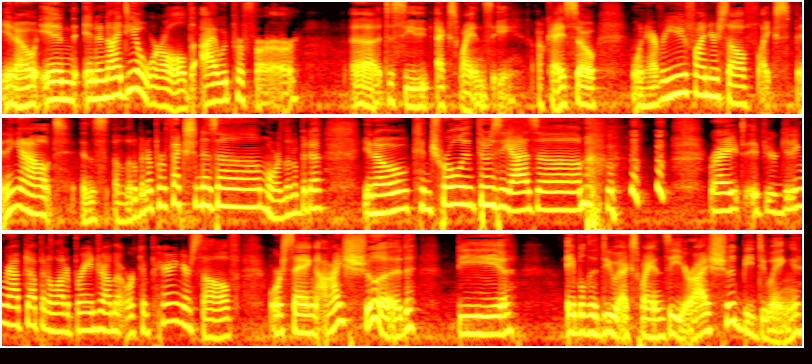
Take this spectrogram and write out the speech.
You know, in in an ideal world, I would prefer uh, to see X, Y, and Z. Okay, so whenever you find yourself like spinning out in a little bit of perfectionism or a little bit of, you know, control enthusiasm, right? If you're getting wrapped up in a lot of brain drama or comparing yourself or saying, I should be able to do X, Y, and Z, or I should be doing,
